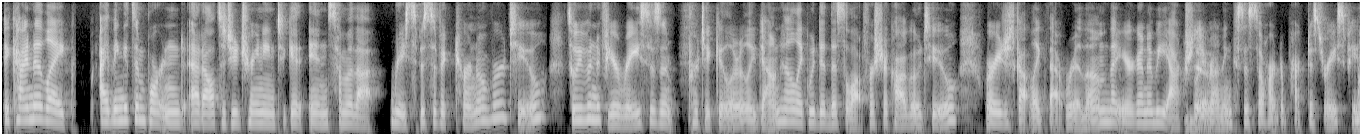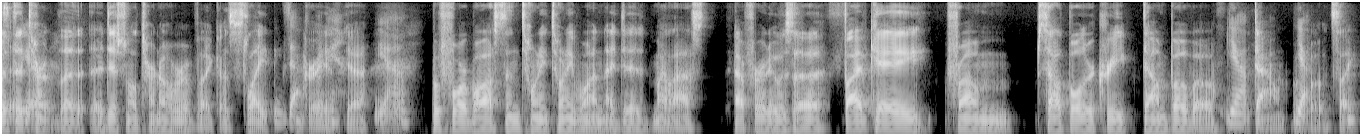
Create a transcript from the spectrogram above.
It kind of like, I think it's important at altitude training to get in some of that race specific turnover too. So even if your race isn't particularly downhill, like we did this a lot for Chicago too, where you just got like that rhythm that you're going to be actually Yeah. running because it's so hard to practice race pace with the, tur- the additional turnover of like a slight Exactly. grade yeah yeah. before boston 2021 i did my last effort it was a 5k from south boulder creek down bovo Yeah. down Yeah. It's like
